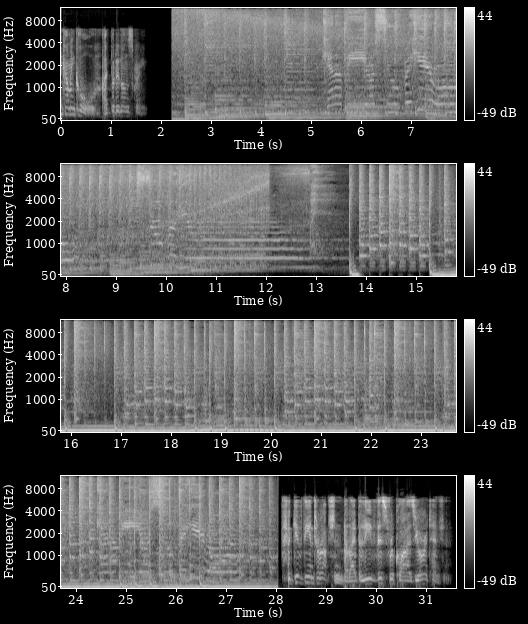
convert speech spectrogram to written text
Incoming call. I've put it on screen. Can I be your superhero? Forgive the interruption, but I believe this requires your attention.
